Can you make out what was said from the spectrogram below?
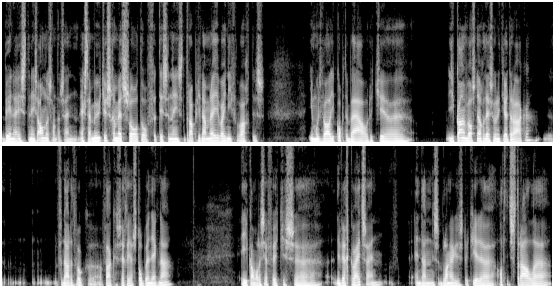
binnen is het ineens anders, want er zijn extra muurtjes gemetseld. Of het is ineens een trapje naar beneden wat je niet verwacht. Dus je moet wel je kop erbij houden dat je, je kan wel snel gedesoriënteerd raken. Vandaar dat we ook uh, vaak zeggen, ja stop en denk na. En je kan wel eens eventjes uh, de weg kwijt zijn. En dan is het belangrijk dus dat je altijd straal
